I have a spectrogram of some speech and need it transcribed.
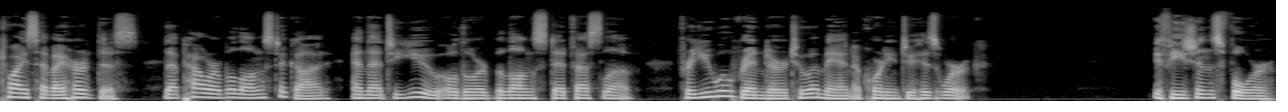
twice have I heard this, that power belongs to God, and that to you, O Lord, belongs steadfast love for you will render to a man according to his work. Ephesians 4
